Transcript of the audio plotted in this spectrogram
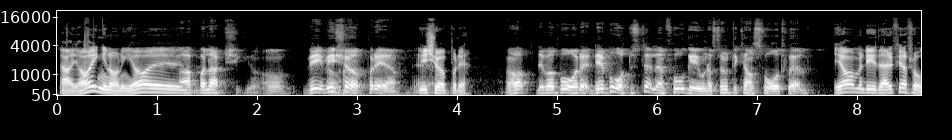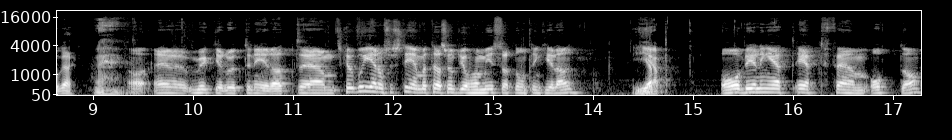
Ja, jag har ingen aning. Jag, eh, Apalachi, ja. Vi, vi kör på det. vi kör på det. Ja, det var bra. Det det är bra att du ställer en fråga Jonas, så du inte kan svaret själv. Ja, men det är därför jag frågar. Ja, eh, mycket rutinerat. Eh, Ska vi gå igenom systemet här så inte jag har missat någonting killar? Japp. Avdelning 1, 1, 5, 8.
